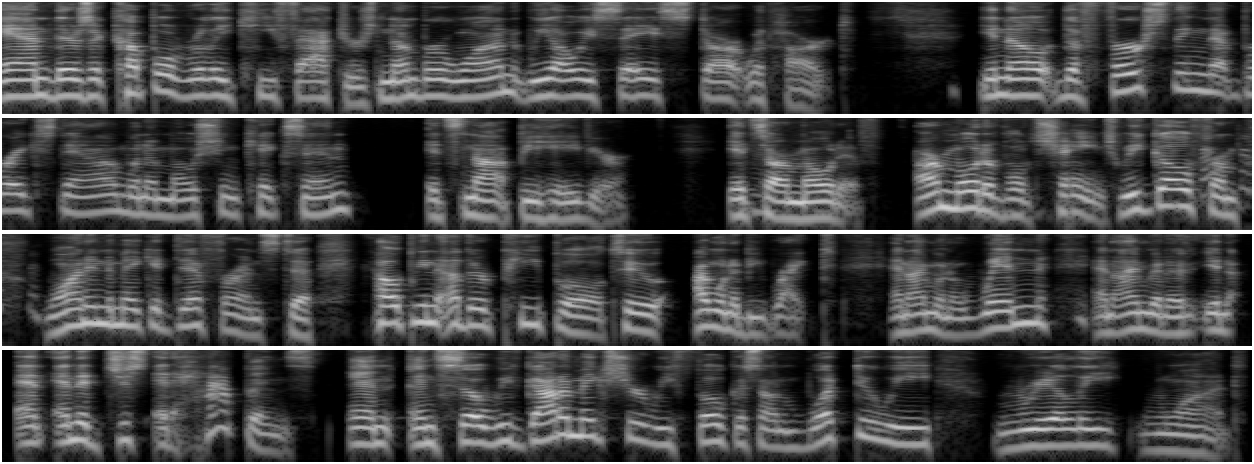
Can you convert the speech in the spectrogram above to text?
And there's a couple really key factors. Number one, we always say start with heart. You know, the first thing that breaks down when emotion kicks in, it's not behavior, it's our mm-hmm. motive. Our motive will change. We go from wanting to make a difference to helping other people to I want to be right and I'm going to win and I'm going to you know and and it just it happens. And and so we've got to make sure we focus on what do we really want.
